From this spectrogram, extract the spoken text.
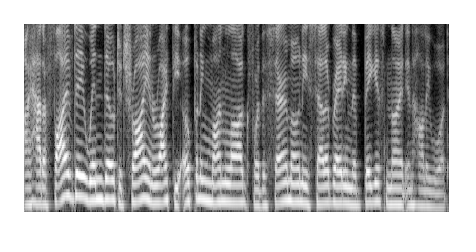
I had a five day window to try and write the opening monologue for the ceremony celebrating the biggest night in Hollywood.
